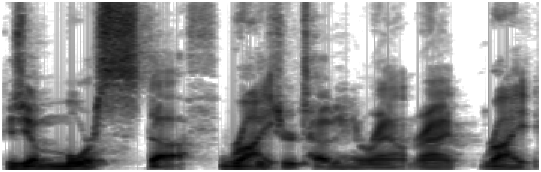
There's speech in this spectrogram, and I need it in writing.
because you have more stuff right. that you're toting around, right? Right.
